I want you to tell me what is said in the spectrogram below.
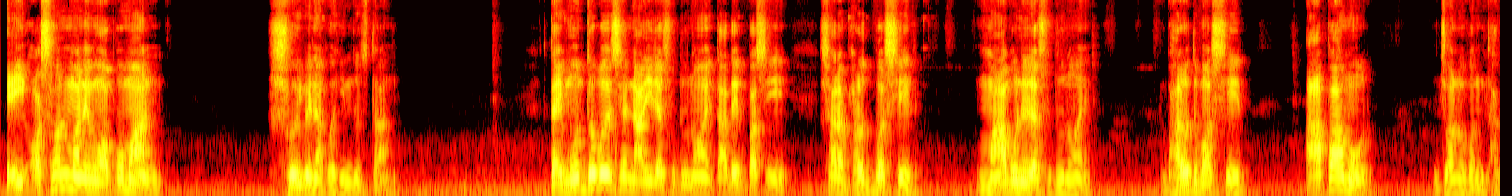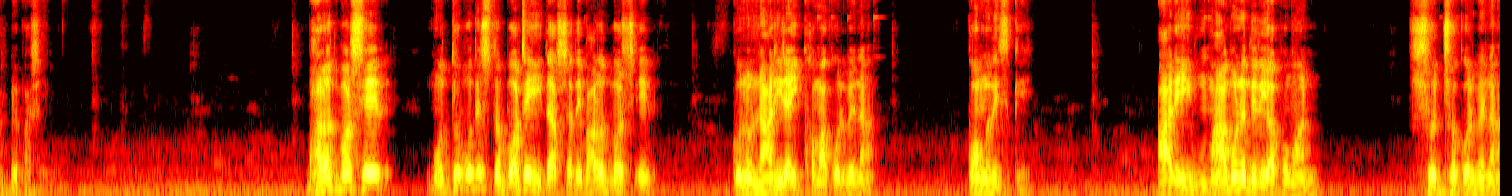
এই অসম্মান এবং অপমান সইবে না কো হিন্দুস্তান। তাই মধ্যপ্রদেশের নারীরা শুধু নয়, তাদের পাশে সারা ভারতবর্ষের মা বোনেরা শুধু নয়, ভারতবর্ষের আপামর জনগণ থাকবে পাশে। ভারতবর্ষের, মধ্যপ্রদেশ তো বটেই, তার সাথে ভারতবর্ষের কোনো নারীরাই ক্ষমা করবে না কংগ্রেসকে। আর এই মা বোনেদের এই অপমান সহ্য করবে না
